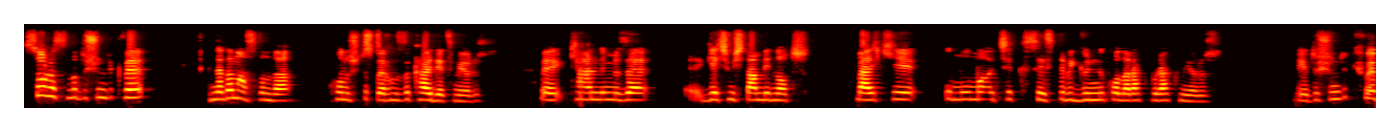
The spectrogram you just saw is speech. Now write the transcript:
Sonrasında düşündük ve neden aslında konuştuklarımızı kaydetmiyoruz ve kendimize geçmişten bir not, belki umuma açık sesli bir günlük olarak bırakmıyoruz diye düşündük ve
